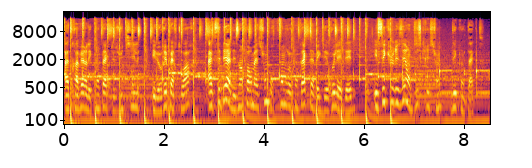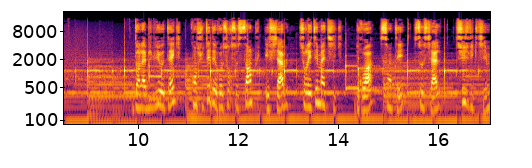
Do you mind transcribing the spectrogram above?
à travers les contacts utiles et le répertoire, accédez à des informations pour prendre contact avec des relais d'aide et sécuriser en discrétion des contacts. Dans la bibliothèque, consultez des ressources simples et fiables sur les thématiques droit, santé, social, suis victime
